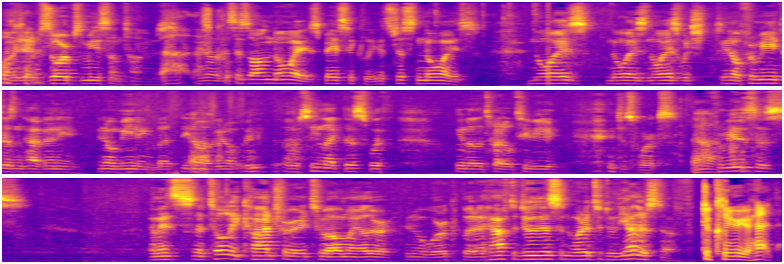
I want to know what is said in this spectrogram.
Mean, it absorbs me sometimes. Ah, that's you know, cool. this is all noise, basically. It's just noise, noise, noise, noise. Which you know, for me, it doesn't have any you know meaning. But you know, Uh-huh. you know, I've seen like this with, you know, the title TV. It just works. You know, Ah, for me, this is. I mean, it's uh, totally contrary to all my other you know work, but I have to do this in order to do the other stuff To clear your head.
